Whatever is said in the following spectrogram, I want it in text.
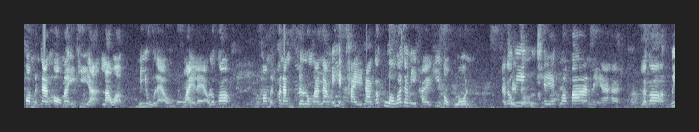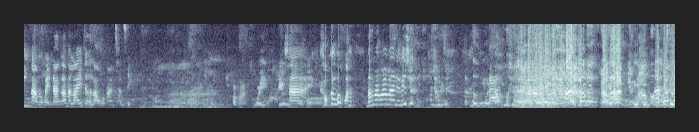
พอเหมือนนางออกมาอีกทีอะเราอะไม่อยู่แล้วไปแล้วแล้วก็พอเหมือนพอนางเดินลงมานางไม่เห็นใคร นางก็กลัวว่าจะมีใครที่ตกหล่นนางก็วิ่งเช็ครอบบ้านอะไรเงี้ยค่ะ แล้วก็วิ่งตามลงไปนางก็มาไล่เจอเราประมาณชั้นสิบประมาณช่วยเกลใช่ขายของเขาก็บอกว่ามามามามาเดี๋ยวพี่ช่วยเรา จะถึงอยู่แล้วก็คือ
